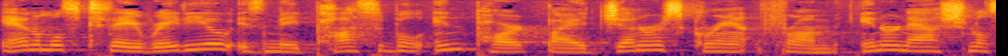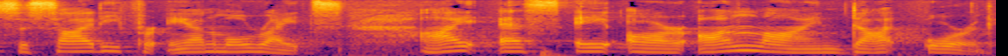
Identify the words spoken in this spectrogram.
Animals Today Radio is made possible in part by a generous grant from International Society for Animal Rights, isaronline.org.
